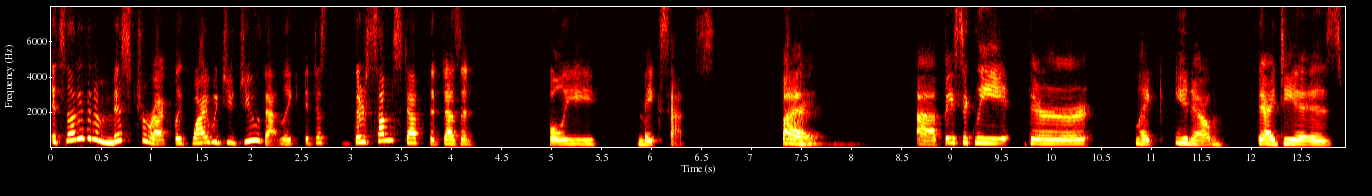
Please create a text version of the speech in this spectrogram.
it's not even a misdirect. Like, why would you do that? Like, it just, there's some stuff that doesn't fully make sense. But right. uh, basically they're like you know the idea is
